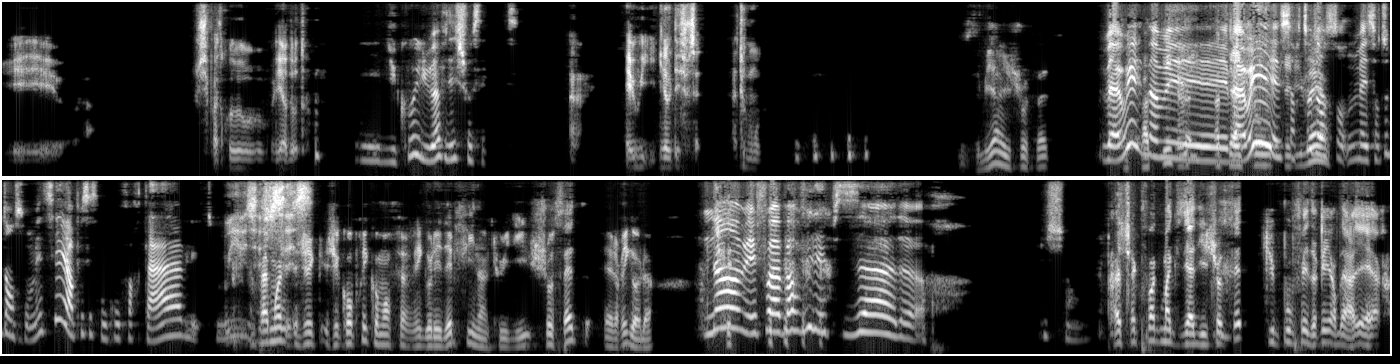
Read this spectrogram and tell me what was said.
et euh, voilà. Je sais pas trop quoi dire d'autre. Et du coup, il lui offre des chaussettes. Et oui, il a des chaussettes à tout le monde. C'est bien les chaussettes. Bah oui, non mais, euh, bah quand oui, surtout dans son, mais surtout dans son métier. En plus, elles sont confortables et tout. Oui, c'est, Enfin, moi, j'ai j'ai compris comment faire rigoler Delphine. hein. Tu lui dis chaussettes, elle rigole. hein. Non, mais il faut avoir vu l'épisode. Méchant. À chaque fois que Max y a dit chaussettes, tu pouffais de rire derrière.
